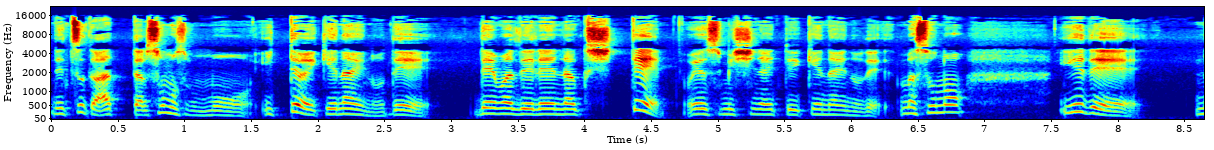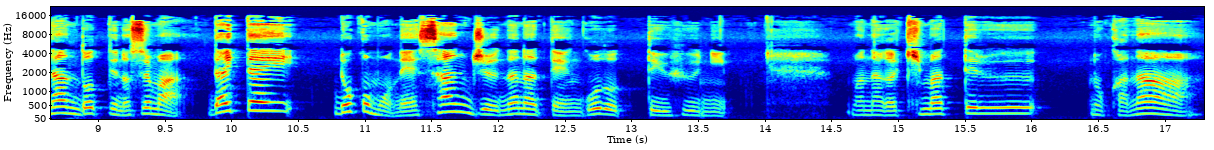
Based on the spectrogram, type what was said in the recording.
熱があったらそもそももう行ってはいけないので電話で連絡してお休みしないといけないので、まあ、その家で何度っていうのはそれまあ大体どこもね、37.5度っていう風に、まあなんか決まってるのかな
